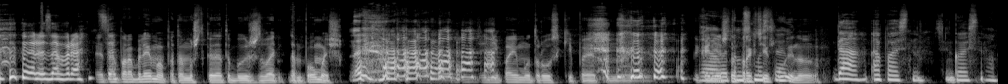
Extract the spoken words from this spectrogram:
разобраться. Это проблема, потому что когда ты будешь звать там помощь, люди не поймут русский, поэтому ты, конечно, практикуй, смысле. но Да, опасно, согласна.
